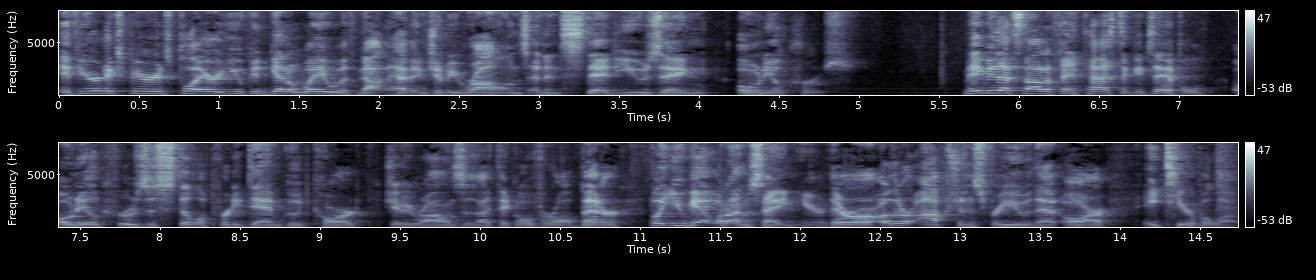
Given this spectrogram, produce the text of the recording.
If you're an experienced player, you could get away with not having Jimmy Rollins and instead using Oneil Cruz. Maybe that's not a fantastic example. Oneil Cruz is still a pretty damn good card. Jimmy Rollins is, I think, overall better. But you get what I'm saying here. There are other options for you that are a tier below.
